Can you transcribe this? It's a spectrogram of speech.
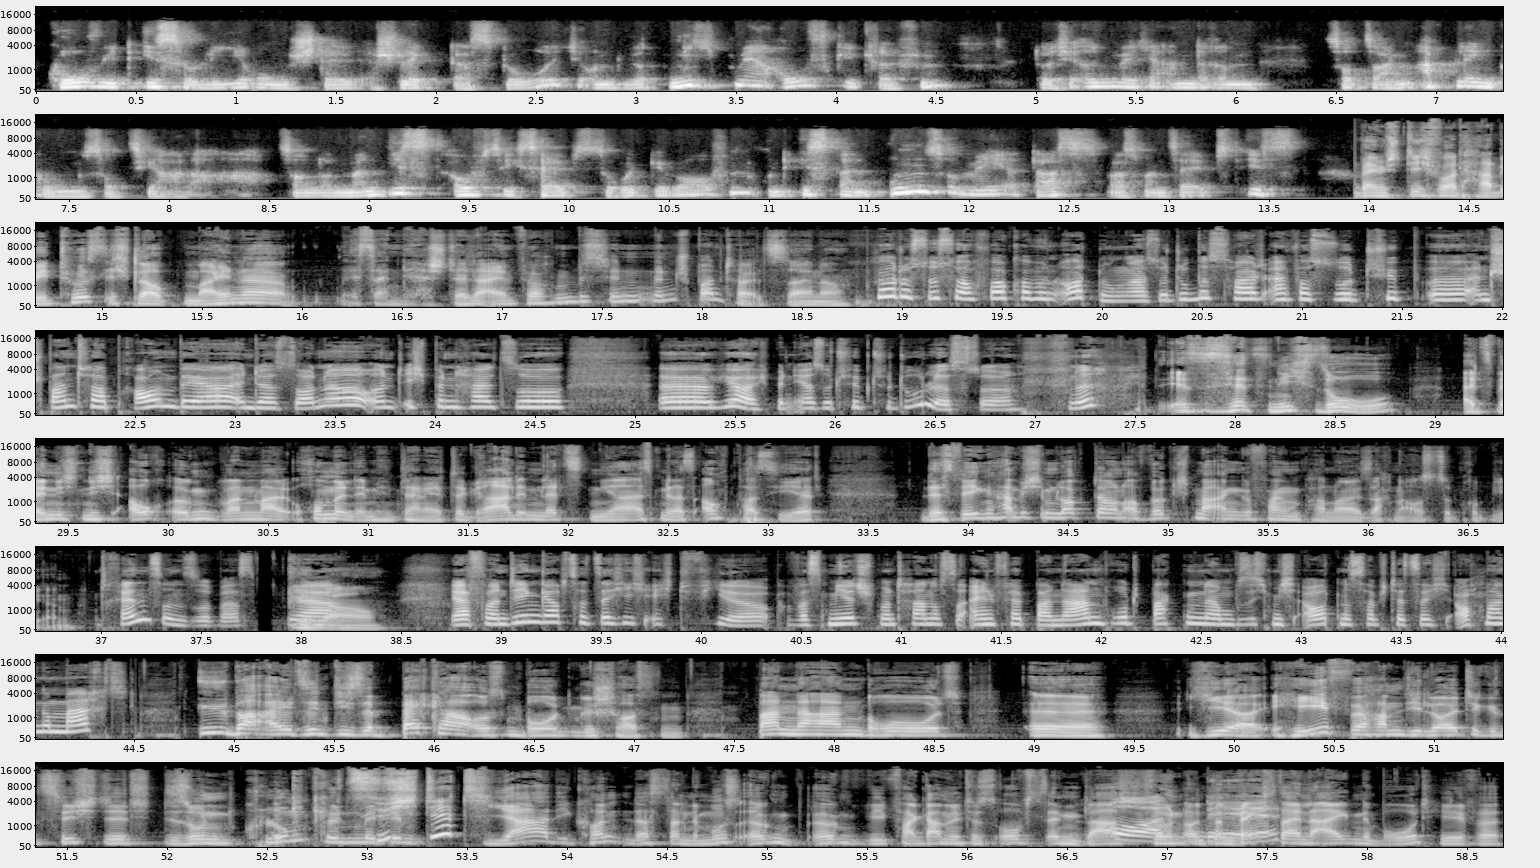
Covid-Isolierung, schlägt das durch und wird nicht mehr aufgegriffen durch irgendwelche anderen sozusagen Ablenkungen sozialer Art, sondern man ist auf sich selbst zurückgeworfen und ist dann umso mehr das, was man selbst ist. Beim Stichwort Habitus, ich glaube, meiner ist an der Stelle einfach ein bisschen entspannter als deiner. Ja, das ist auch vollkommen in Ordnung. Also du bist halt einfach so Typ äh, entspannter Braunbär in der Sonne und ich bin halt so, äh, ja, ich bin eher so Typ To-Do-Liste. Ne? Es ist jetzt nicht so, als wenn ich nicht auch irgendwann mal Hummeln im Hintern hätte. Gerade im letzten Jahr ist mir das auch passiert. Deswegen habe ich im Lockdown auch wirklich mal angefangen, ein paar neue Sachen auszuprobieren. Trends und sowas. Genau. Ja, ja von denen gab es tatsächlich echt viele. Was mir jetzt spontan noch so einfällt, Bananenbrot backen, da muss ich mich outen, das habe ich tatsächlich auch mal gemacht. Überall sind diese Bäcker aus dem Boden geschossen. Bananenbrot, äh, hier Hefe haben die Leute gezüchtet, so ein Klumpen gezüchtet? mit dem. Ja, die konnten das dann. Du musst irgend, irgendwie vergammeltes Obst in ein Glas Oh, tun und dann nee. wächst deine eigene Brothefe.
